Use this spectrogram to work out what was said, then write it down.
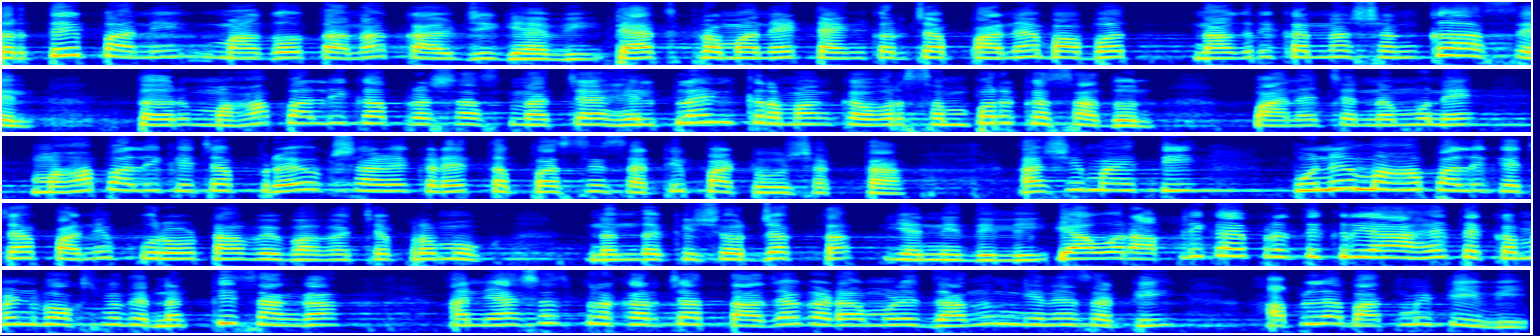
तर ते पाणी मागवताना काळजी घ्यावी. त्याचप्रमाणे टँकरच्या पाण्याबाबत नागरिकांना शंका असेल तर महापालिका प्रशासनाच्या हेल्पलाईन क्रमांकावर संपर्क साधून पाण्याचे नमुने महापालिकेच्या प्रयोगशाळेकडे तपासणीसाठी पाठवू शकता. अशी माहिती पुणे महापालिकेच्या पाणी पुरवठा विभागाचे प्रमुख नंदकिशोर जगताप यांनी दिली. यावर आपली काय प्रतिक्रिया आहे ते कमेंट बॉक्समध्ये नक्की सांगा आणि अशाच प्रकारच्या ताज्या घडामोडी जाणून घेण्यासाठी आपल्या बातमी टी व्ही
